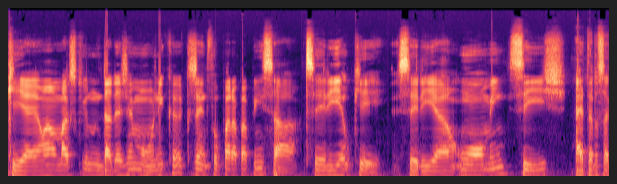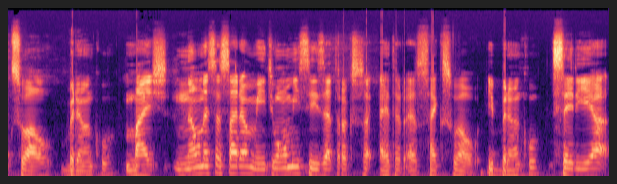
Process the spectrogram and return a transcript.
Que é uma masculinidade hegemônica, que se a gente for parar pra pensar, seria o quê? Seria um homem cis, heterossexual, branco, mas não necessariamente um homem cis heterosse- heterossexual e branco seria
